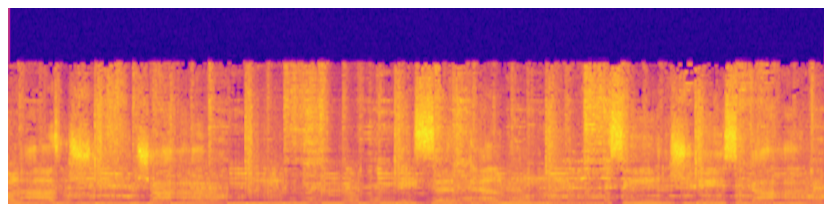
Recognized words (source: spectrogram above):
a lázas ifjúság. Egyszer elmúlnak a színes éjszakák.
